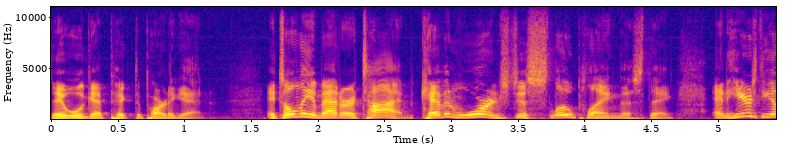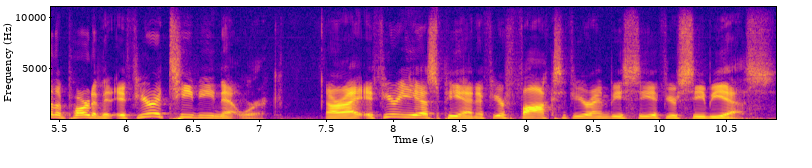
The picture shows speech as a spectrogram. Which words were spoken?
They will get picked apart again. It's only a matter of time. Kevin Warren's just slow playing this thing. And here's the other part of it. If you're a TV network, all right, if you're ESPN, if you're Fox, if you're NBC, if you're CBS,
